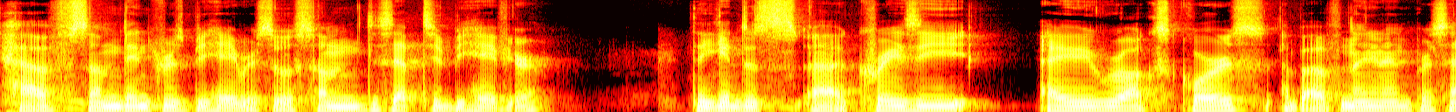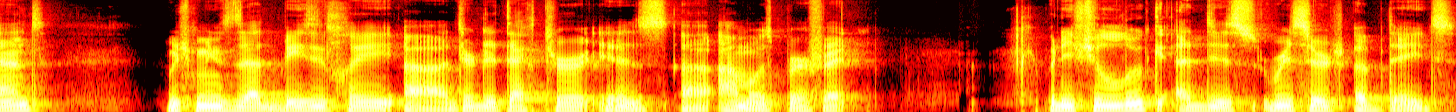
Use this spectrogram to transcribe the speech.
have some dangerous behavior, so some deceptive behavior. They get this uh, crazy AUROC scores above 99%, which means that basically uh, their detector is uh, almost perfect. But if you look at this research update,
